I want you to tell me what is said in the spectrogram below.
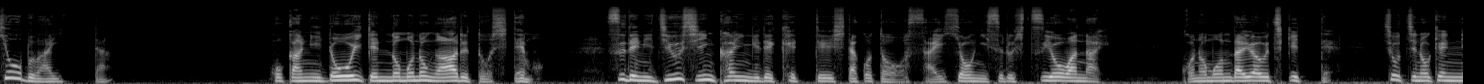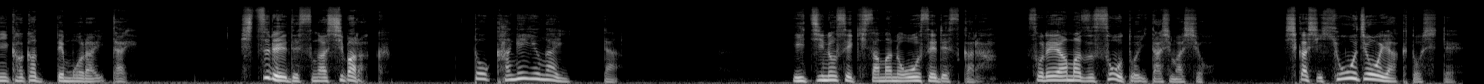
兵部は言った。他に同意見のものがあるとしてもすでに重臣会議で決定したことを再評議する必要はない。この問題は打ち切って処置の件にかかってもらいたい。失礼ですがしばらく」と影湯が言った「一ノ関様の仰せですからそれはまずそうといたしましょう。しかし表情役として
